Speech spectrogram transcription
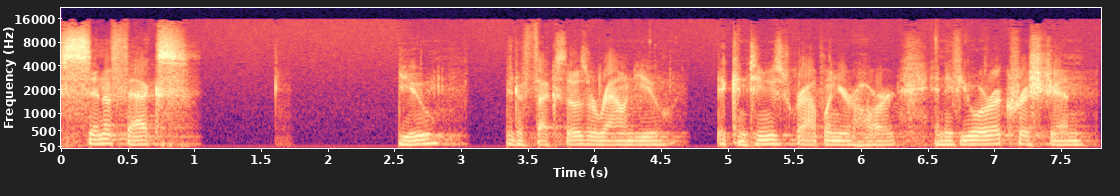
Sin affects you, it affects those around you, it continues to grapple in your heart. And if you are a Christian,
